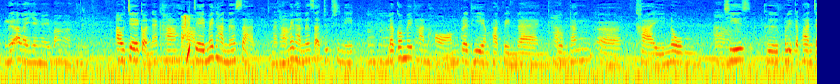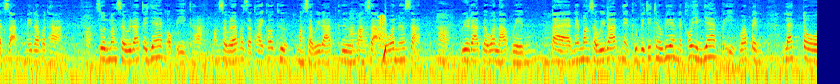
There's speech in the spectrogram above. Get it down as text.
หรืออะไรยังไงบ้างอะพี่ เอาเจก่อนนะคะค่ะเจไม่ทานเนื้อสัตว์นะคะ ค่ะไม่ทานเนื้อสัตว์ทุกชนิดอือฮึแล้วก็ไม่ทานหอมกระเทียมผักกลิ่นแรง ค่ะรวมทั้งเอ่อไข่นม อ่า ชีส คือผลิตภัณฑ์จากสัตว์ไม่รับประทาน ค่ะ ส่วนมังสวิรัตจะแยกออกไปอีกค่ะ มังสวิรัตภาษาไทยก็คือมังสวิรัตคืออาฮะ มังสะแปลว่าเนื้อสัตว์ ค่ะ วิรัตแปลว่าละเว้น อืมแต่ในมังสวิรัตเนี่ยคือ vegetarian เนี่ยเขายังแยกไปอีกว่าเป็น lacto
